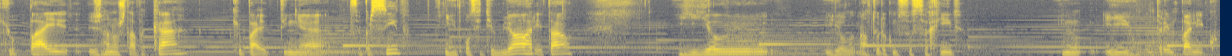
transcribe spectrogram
que o pai já não estava cá, que o pai tinha desaparecido, tinha ido para um sítio melhor e tal. E ele, e ele na altura, começou-se a rir e, e eu entrei em pânico.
